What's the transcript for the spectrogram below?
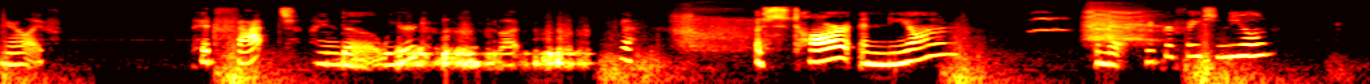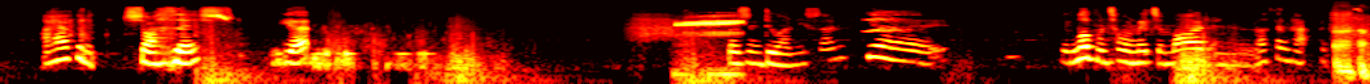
in your life. Hit fat, kinda weird, but yeah. A star and neon, and a paper face neon. I haven't saw this yet. Doesn't do anything. Yay! I love when someone makes a mod and nothing happens.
